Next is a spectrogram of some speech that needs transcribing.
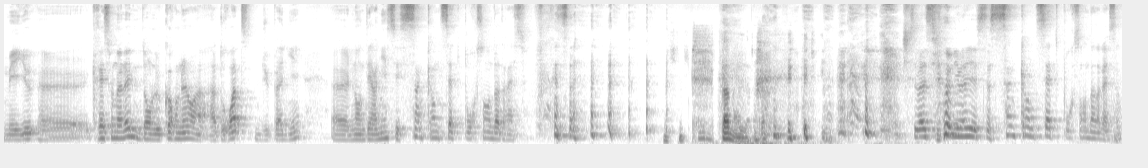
mais Grayson Allen dans le corner à, à droite du panier, l'an dernier c'est 57% d'adresse. Pas mal. Je sais pas si on imagine, c'est 57% d'adresse. hein.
